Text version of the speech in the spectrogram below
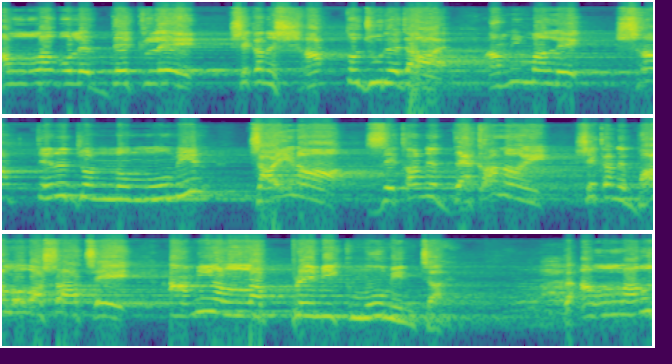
আল্লাহ বলে দেখলে সেখানে স্বার্থ জুড়ে যায়। আমি মালিক স্বার্থের জন্য মুমিন চাই না। যেখানে দেখা নাই, সেখানে ভালোবাসা আছে। আমি আল্লাহ প্রেমিক মুমিন চাই। তা আল্লাহরও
